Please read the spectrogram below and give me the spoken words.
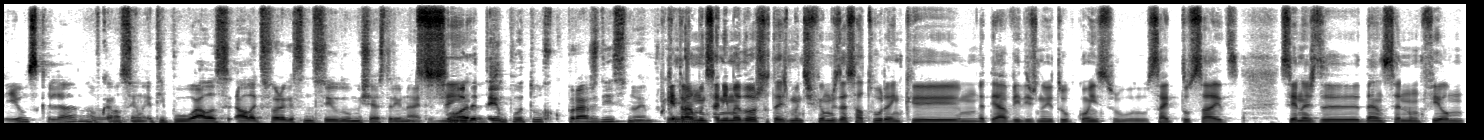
eu, se calhar. Não, ou- ficaram sem. É tipo o Alex, Alex Ferguson saiu do Manchester United. Sim. Demora tempo a tu recuperares disso, não é? Porque entraram muitos animadores, tu tens muitos filmes dessa altura em que hum, até há vídeos no YouTube com isso, o side to side, cenas de dança num filme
